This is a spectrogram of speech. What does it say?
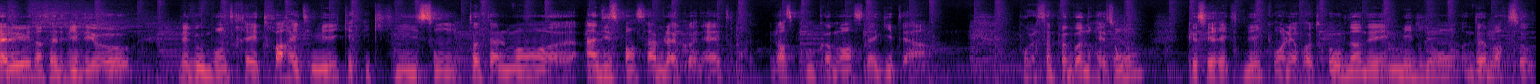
Salut, dans cette vidéo, je vais vous montrer trois rythmiques qui sont totalement euh, indispensables à connaître lorsqu'on commence la guitare. Pour la simple bonne raison que ces rythmiques, on les retrouve dans des millions de morceaux.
